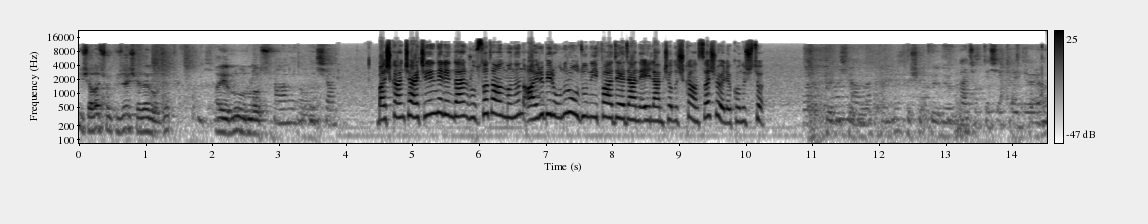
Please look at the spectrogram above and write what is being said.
İnşallah çok güzel şeyler olacak. Hayırlı uğurlu olsun. Amin inşallah. Başkan Çerçi'nin elinden ruhsat almanın ayrı bir onur olduğunu ifade eden Eylem Çalışkansa şöyle konuştu. Ediyorum. Teşekkür ediyorum. Ben çok teşekkür ediyorum.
